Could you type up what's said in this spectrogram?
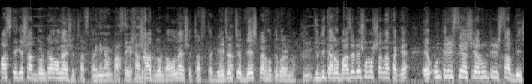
পাঁচ থেকে সাত ঘণ্টা অনায়াসে চার্জ থাকে। মিনিমাম পাঁচ থেকে সাত ঘণ্টা। অনায়াসে চার্জ থাকবে এটা। হচ্ছে বেস্ট আর হতে পারে না। যদি কারও বাজেটের সমস্যা না থাকে উনত্রিশ ছিয়াশি আর উনত্রিশ ছাব্বিশ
